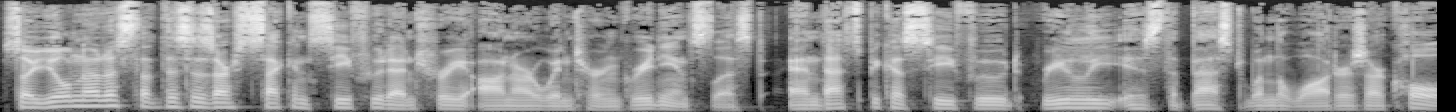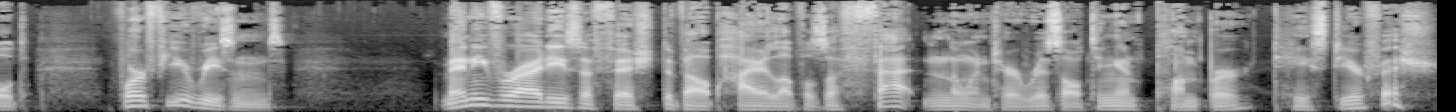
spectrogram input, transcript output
So you'll notice that this is our second seafood entry on our winter ingredients list, and that's because seafood really is the best when the waters are cold, for a few reasons. Many varieties of fish develop high levels of fat in the winter, resulting in plumper, tastier fish.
